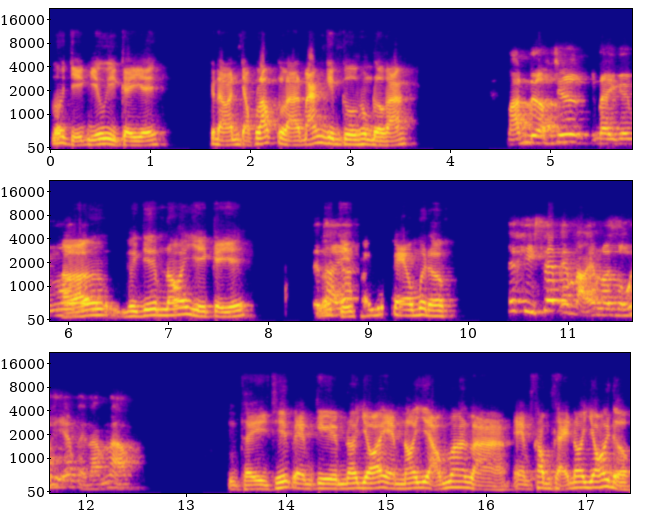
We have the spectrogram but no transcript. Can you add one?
Nói chuyện kiểu gì kỳ vậy? Cái đầu anh chọc lóc là bán kim cương không được hả? Bán được chứ đầy cái mua ờ vì chứ em nói gì kỳ vậy? Thế nói ạ, phải vuốt keo mới được. Thế khi sếp em bảo em nói dối thì em phải làm nào? Thì thiếp em kêu em nói dối em nói với ổng á là em không thể nói dối được.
